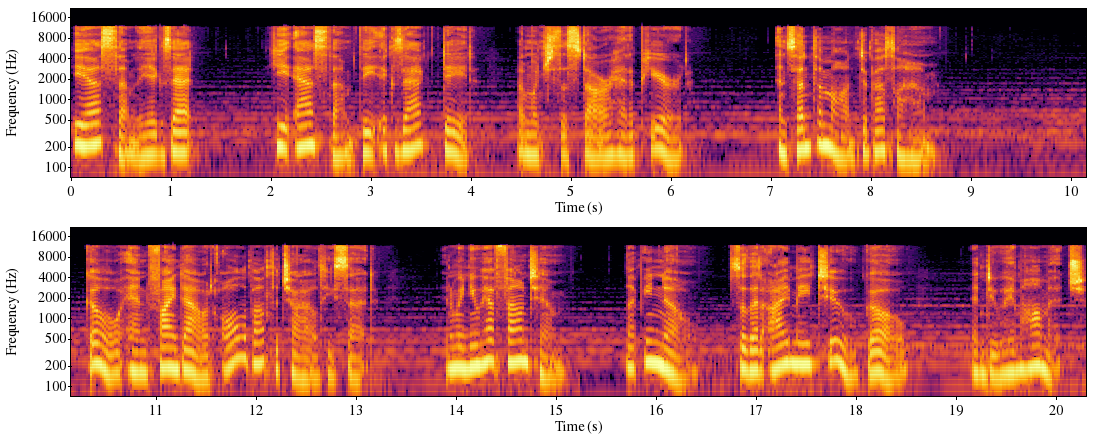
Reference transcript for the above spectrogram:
He asked them the exact he asked them the exact date on which the star had appeared and sent them on to Bethlehem. Go and find out all about the child, he said, and when you have found him, let me know, so that I may too go and do him homage.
